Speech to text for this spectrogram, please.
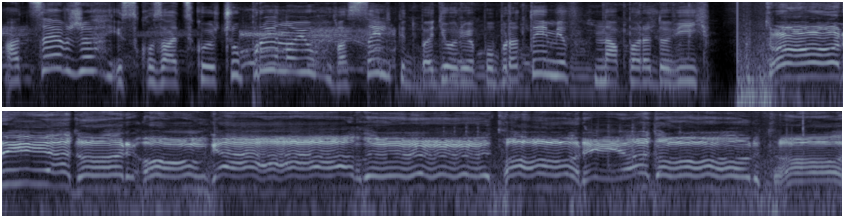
А це вже із козацькою чуприною Василь підбадьорює побратимів на передовій. Toreador, Торіадор, garde,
